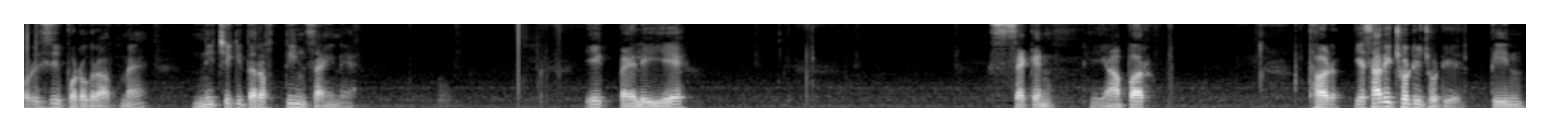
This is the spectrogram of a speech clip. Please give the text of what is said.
और इसी फोटोग्राफ में नीचे की तरफ़ तीन साइन है। एक पहले ये सेकंड यहाँ पर थर्ड ये सारी छोटी छोटी है। तीन,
